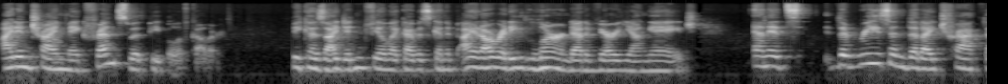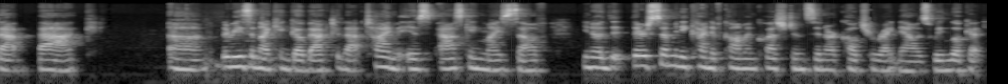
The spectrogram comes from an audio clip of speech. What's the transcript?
I didn't try and make friends with people of color because I didn't feel like I was going to, I had already learned at a very young age. And it's the reason that I track that back. Um, the reason I can go back to that time is asking myself, you know, th- there's so many kind of common questions in our culture right now as we look at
